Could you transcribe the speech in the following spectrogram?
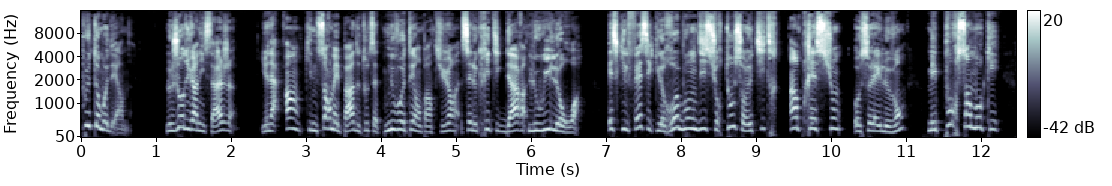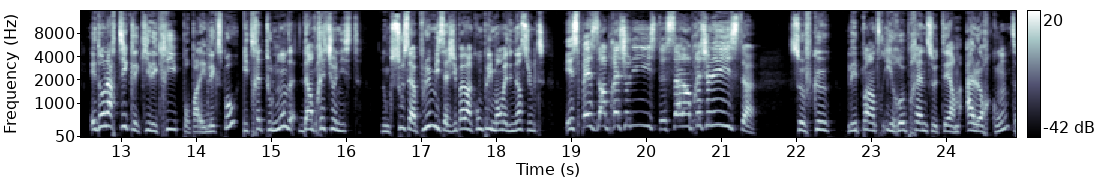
plutôt moderne. Le jour du vernissage, il y en a un qui ne s'en remet pas de toute cette nouveauté en peinture, c'est le critique d'art Louis Leroy. Et ce qu'il fait, c'est qu'il rebondit surtout sur le titre Impression au soleil levant, mais pour s'en moquer. Et dans l'article qu'il écrit pour parler de l'expo, il traite tout le monde d'impressionniste. Donc sous sa plume, il s'agit pas d'un compliment, mais d'une insulte. Espèce d'impressionniste, sale impressionniste Sauf que les peintres y reprennent ce terme à leur compte,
